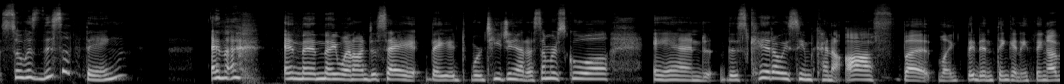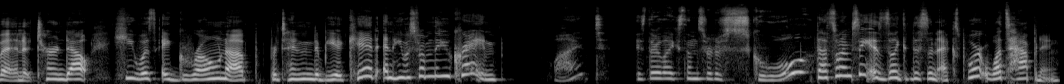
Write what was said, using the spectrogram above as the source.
"So is this a thing?" And I and then they went on to say they were teaching at a summer school, and this kid always seemed kind of off, but like they didn't think anything of it. And it turned out he was a grown up pretending to be a kid, and he was from the Ukraine. What? Is there like some sort of school? That's what I'm saying. Is like this an export? What's happening?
